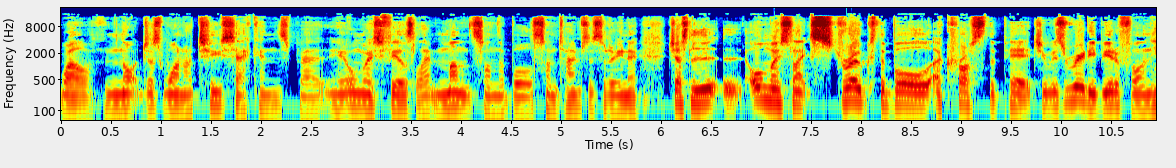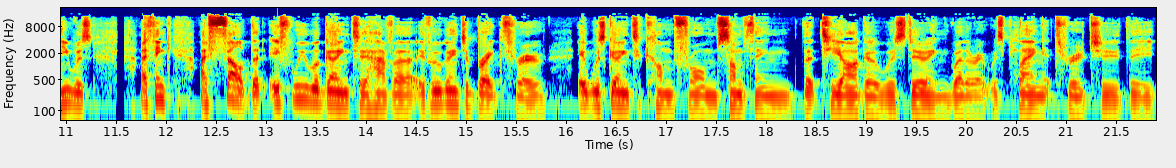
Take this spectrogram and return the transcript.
well, not just one or two seconds, but it almost feels like months on the ball sometimes to sort of, you know, just l- almost like stroke the ball across the pitch. It was really beautiful. And he was, I think I felt that if we were going to have a, if we were going to break through, it was going to come from something that Thiago was doing, whether it was playing it through to the,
